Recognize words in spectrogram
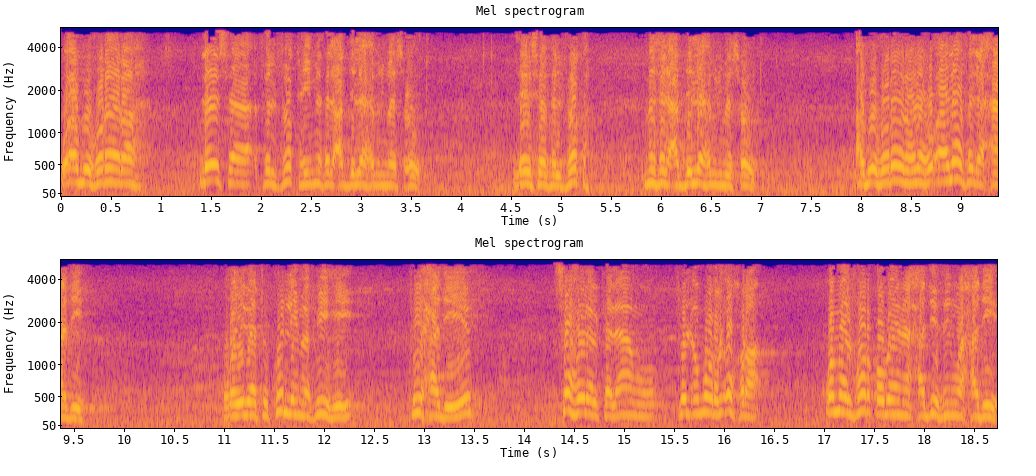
وأبو هريرة ليس في الفقه مثل عبد الله بن مسعود ليس في الفقه مثل عبد الله بن مسعود. أبو هريرة له آلاف الأحاديث. وإذا تكلم فيه في حديث سهل الكلام في الأمور الأخرى. وما الفرق بين حديث وحديث؟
